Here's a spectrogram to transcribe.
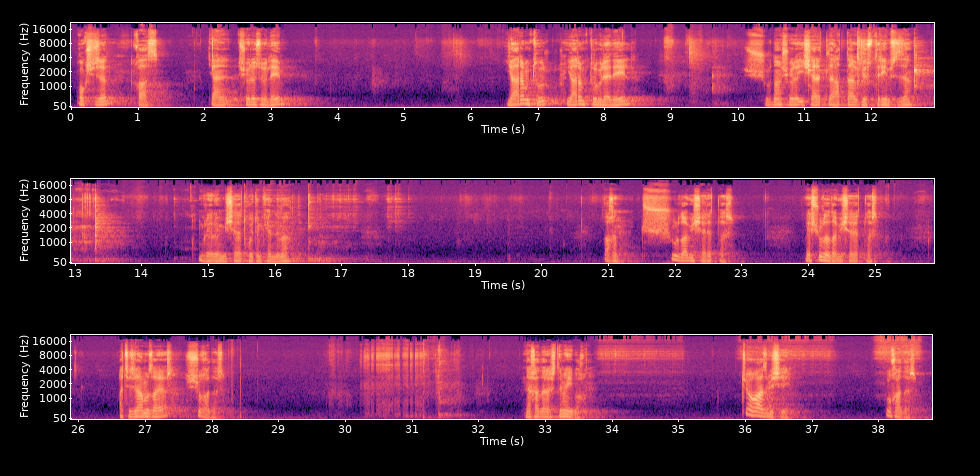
Oksijen gaz. Yani şöyle söyleyeyim. Yarım tur, yarım tur bile değil. Şuradan şöyle işaretle hatta göstereyim size. Buraya ben bir işaret koydum kendime. Bakın şurada bir işaret var. Ve şurada da bir işaret var. Açacağımız ayar şu kadar. Ne kadar açtığıma iyi bakın. Çok az bir şey. Bu kadar.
